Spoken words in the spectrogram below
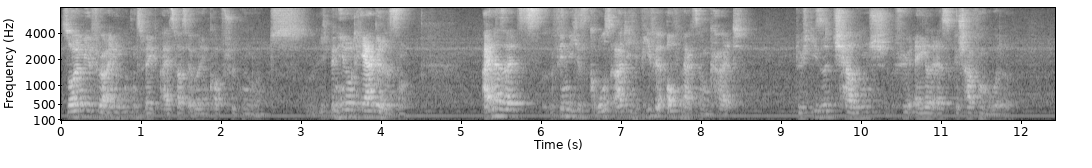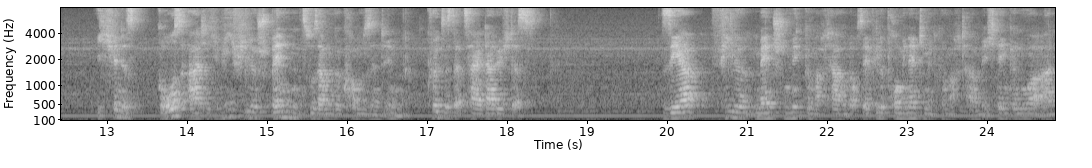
soll mir für einen guten Zweck Eiswasser über den Kopf schütten und ich bin hin und her gerissen. Einerseits finde ich es großartig, wie viel Aufmerksamkeit durch diese Challenge für ALS geschaffen wurde. Ich finde es großartig, wie viele Spenden zusammengekommen sind in kürzester Zeit, dadurch, dass sehr viele Menschen mitgemacht haben und auch sehr viele Prominente mitgemacht haben. Ich denke nur an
